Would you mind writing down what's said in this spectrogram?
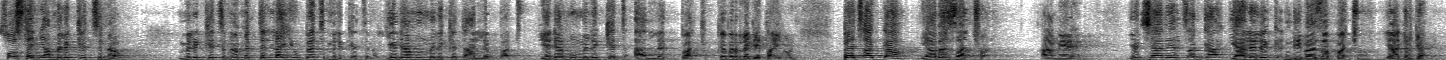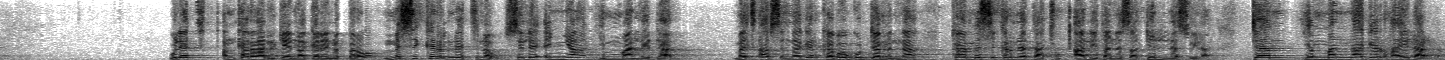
ሶስተኛ ምልክት ነው። ምልክት ነው። የምትለዩበት ምልክት ነው። የደሙ ምልክት አለባችሁ። የደሙ ምልክት አለባችሁ። ክብር ለጌታ ይሁን። በጸጋ ያበዛችኋል። አሜን። የእግዚአብሔር ጸጋ ያለ ልክ እንዲበዛባችሁ ያድርጋል። ሁለት ጠንከር አድርጌ ነገር የነበረው ምስክርነት ነው። ስለ እኛ ይማለዳል። መጽሐፍ ሲናገር ከበጉ ደምና ከምስክርነታችሁ ቃል የተነሳ ድል ነሱ ይላል። ደም የመናገር ኃይል አለው።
